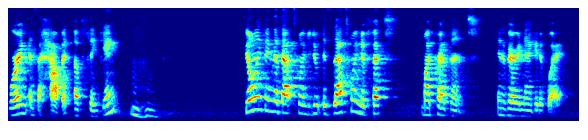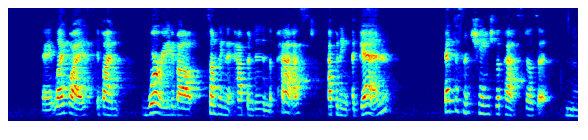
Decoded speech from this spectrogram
worrying is a habit of thinking. Mm-hmm. The only thing that that's going to do is that's going to affect my present in a very negative way. Okay. Likewise, if I'm worried about something that happened in the past happening again, that doesn't change the past, does it? No.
